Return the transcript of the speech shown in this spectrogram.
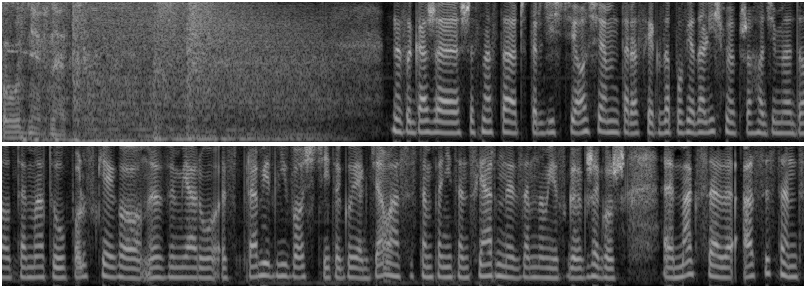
Popołudnie wnet. Na zegarze 16.48. Teraz, jak zapowiadaliśmy, przechodzimy do tematu polskiego wymiaru sprawiedliwości, tego jak działa system penitencjarny. Ze mną jest Grzegorz Maxel, asystent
